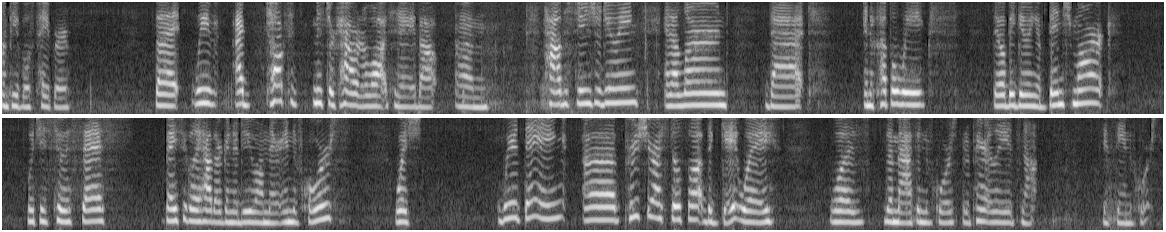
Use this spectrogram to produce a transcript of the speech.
on people's paper. But we've, I talked to Mr. Cowart a lot today about um, how the students are doing. And I learned that in a couple weeks, they'll be doing a benchmark, which is to assess basically how they're going to do on their end of course, which, weird thing, uh, pretty sure I still thought the gateway was the math end of course, but apparently it's not. It's the end of course.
